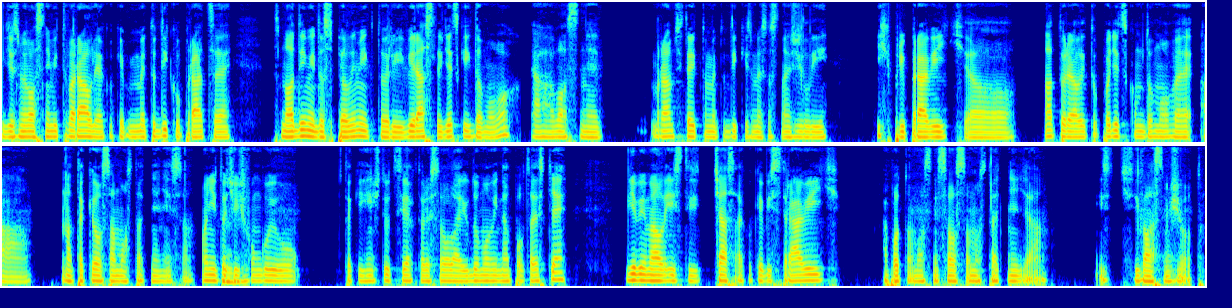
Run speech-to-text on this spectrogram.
kde sme vlastne vytvárali ako keby metodiku práce s mladými dospelými, ktorí vyrastli v detských domovoch a vlastne v rámci tejto metodiky sme sa snažili ich pripraviť na tú realitu po detskom domove a na takého samostatnenie sa. Oni totiž mm-hmm. fungujú v takých inštitúciách, ktoré sa volajú domovy na polceste, kde by mali istý čas ako keby stráviť a potom vlastne sa osamostatniť a ísť si vlastným životom.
